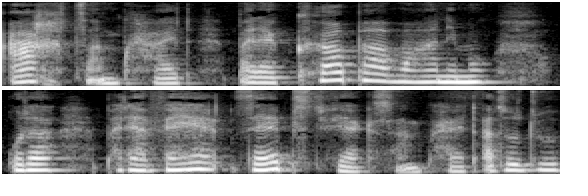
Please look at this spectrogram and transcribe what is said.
Achtsamkeit, bei der Körperwahrnehmung oder bei der Selbstwirksamkeit. Also du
